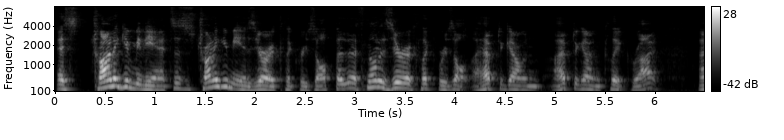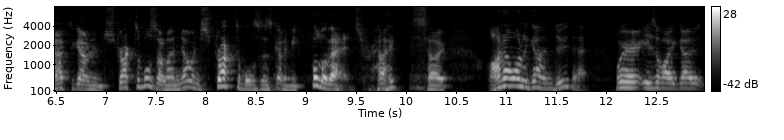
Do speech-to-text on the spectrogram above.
It's trying to give me the answers. It's trying to give me a zero click result, but that's not a zero click result. I have to go and I have to go and click, right? I have to go in Instructables, and I know Instructables is going to be full of ads, right? So I don't want to go and do that. Whereas if I go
